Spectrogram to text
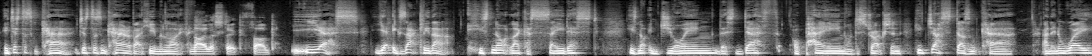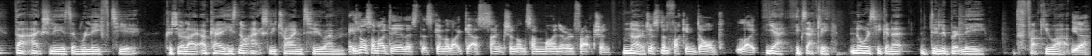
He just doesn't care. He just doesn't care about human life. nihilistic thug. Yes, yeah, exactly that. He's not like a sadist. He's not enjoying this death or pain or destruction. He just doesn't care. And in a way, that actually is a relief to you because you're like, okay, he's not actually trying to. Um, He's not some idealist that's going to like get a sanction on some minor infraction. no, Just a fucking dog. Like, yeah, exactly. Nor is he going to deliberately fuck you up. yeah,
